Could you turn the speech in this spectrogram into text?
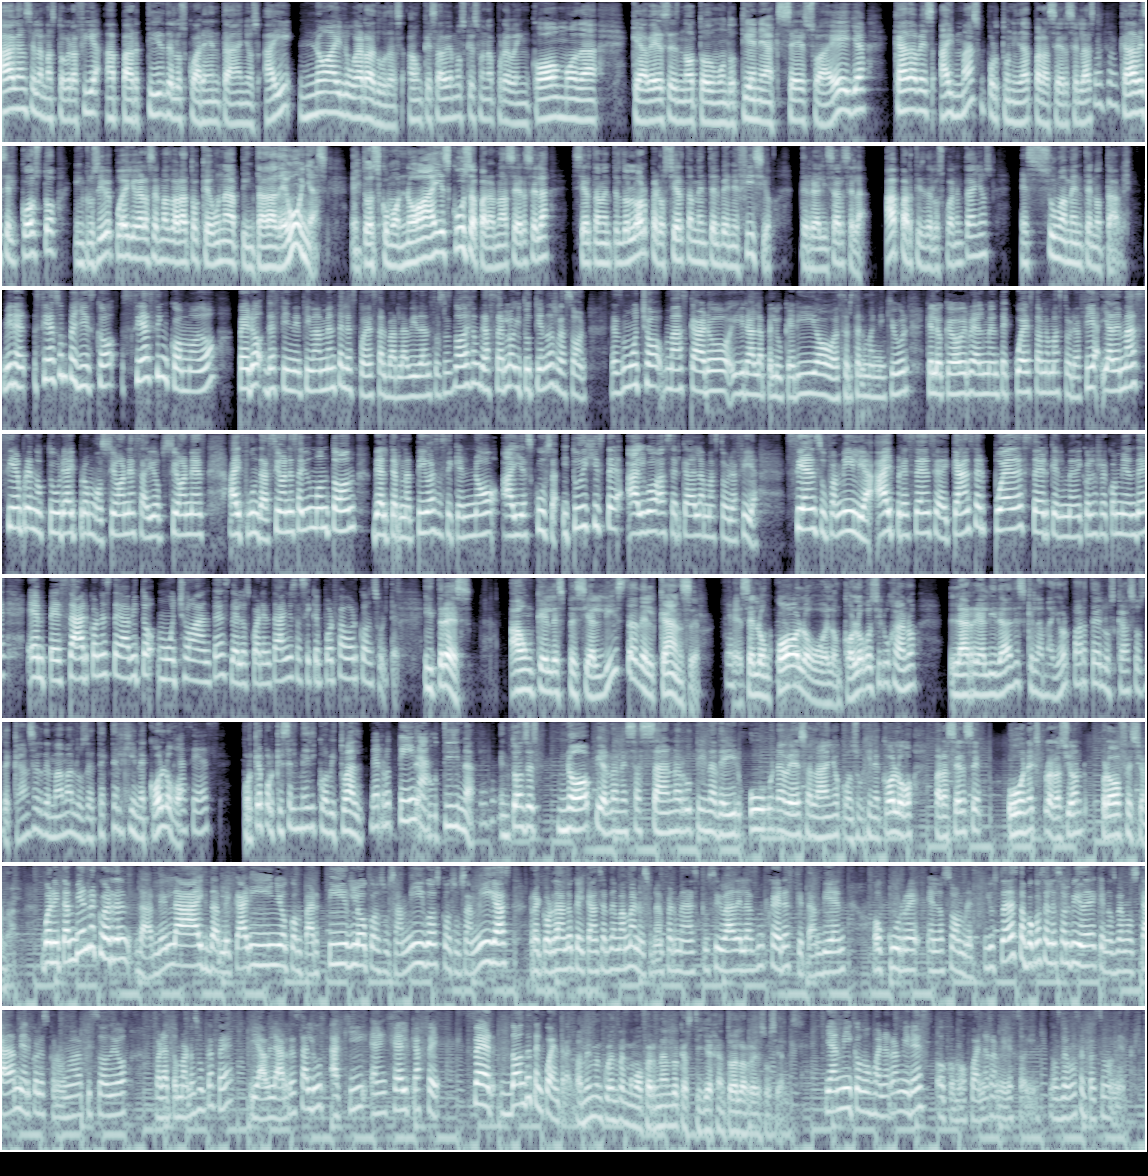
háganse la mastografía a partir de los 40 años. Ahí no hay lugar a dudas, aunque sabemos que es una prueba incómoda, que a veces no todo el mundo tiene acceso a ella. Cada vez hay más oportunidad para hacérselas. Cada vez el costo inclusive puede llegar a ser más barato que una pintada de uñas. Entonces, como no hay excusa para no hacérsela, ciertamente el dolor, pero ciertamente el beneficio de realizársela a partir de los 40 años es sumamente notable. Miren, si es un pellizco, si es incómodo, pero definitivamente les puede salvar la vida. Entonces no dejen de hacerlo y tú tienes razón. Es mucho más caro ir a la peluquería o hacerse el manicure que lo que hoy realmente cuesta una mastografía. Y además siempre en octubre hay promociones, hay opciones, hay fundaciones, hay un montón de alternativas, así que no hay excusa. Y tú dijiste algo acerca de la mastografía. Si en su familia hay presencia de cáncer, puede ser que el médico les recomiende empezar con este hábito mucho antes de los 40 años, así que por favor consulten. Y tres, aunque el especialista del cáncer es el oncólogo o el oncólogo cirujano, la realidad es que la mayor parte de los casos de cáncer de mama los detecta el ginecólogo. Así es. ¿Por qué? Porque es el médico habitual. De rutina. De rutina. Entonces, no pierdan esa sana rutina de ir una vez al año con su ginecólogo para hacerse una exploración profesional. Bueno, y también recuerden darle like, darle cariño, compartirlo con sus amigos, con sus amigas, recordando que el cáncer de mama no es una enfermedad exclusiva de las mujeres, que también ocurre en los hombres. Y ustedes tampoco se les olvide que nos vemos cada miércoles con un nuevo episodio para tomarnos un café y hablar de salud aquí en Gel Café. Fer, ¿dónde te encuentran? A mí me encuentran como Fernando Castilleja en todas las redes sociales. Y a mí como Juana Ramírez o como Juana Ramírez Hoy. Nos vemos el próximo miércoles.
